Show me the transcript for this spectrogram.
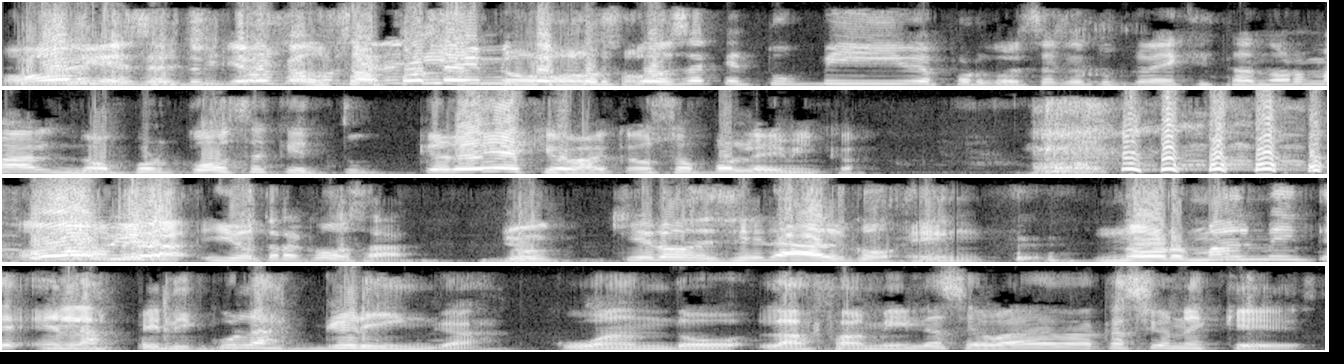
Obvio, si tú quieres causar polémica por cosas que tú vives, por cosas que tú crees que está normal, no por cosas que tú crees que va a causar polémica. Oh, mira, y otra cosa, yo quiero decir algo en normalmente en las películas gringas, cuando la familia se va de vacaciones, ¿qué es?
